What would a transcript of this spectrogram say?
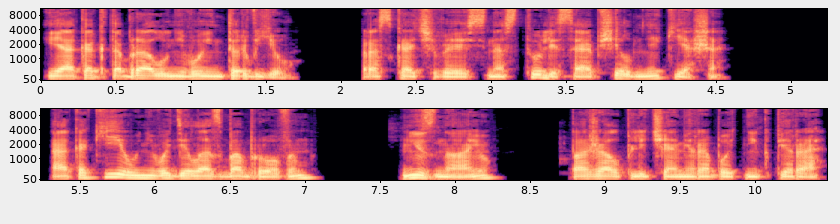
Я как-то брал у него интервью», — раскачиваясь на стуле, сообщил мне Кеша. «А какие у него дела с Бобровым?» «Не знаю», — пожал плечами работник пера.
